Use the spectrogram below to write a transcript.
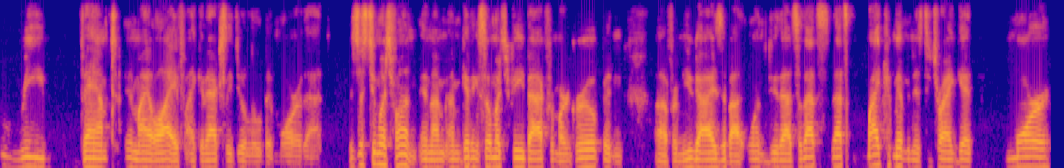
revamped in my life, I can actually do a little bit more of that. It's just too much fun, and I'm, I'm getting so much feedback from our group and uh, from you guys about wanting to do that. So that's that's my commitment is to try and get more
